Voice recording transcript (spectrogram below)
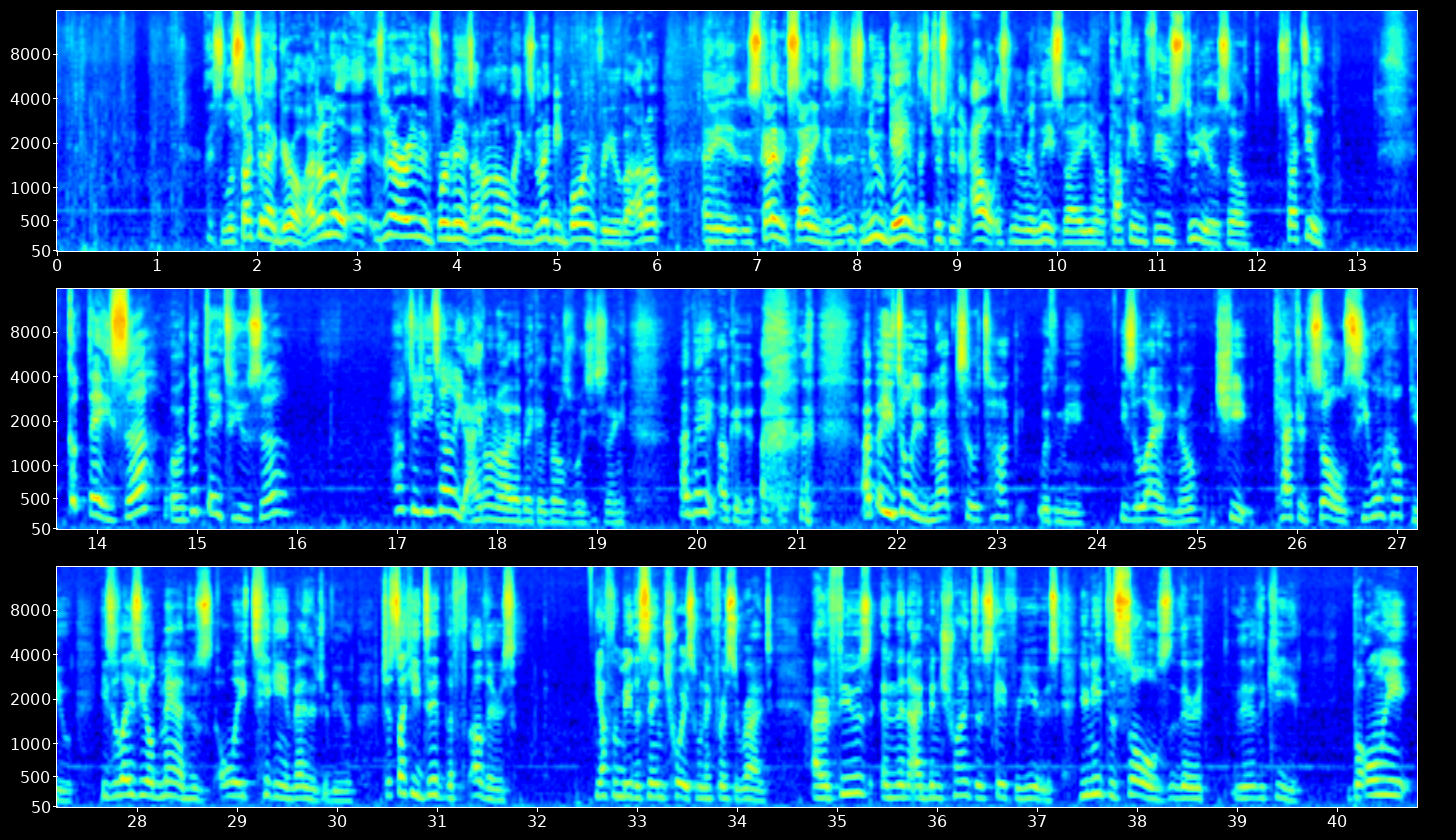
so let's talk to that girl. I don't know. Uh, it's been already been four minutes. I don't know. Like this might be boring for you, but I don't. I mean, it's kind of exciting because it's a new game that's just been out. It's been released by you know Coffee Infused Studio. So let's talk to you. Good day, sir. Or good day to you, sir. How did he tell you? I don't know how to make a girl's voice just saying. I bet. Okay. I bet he told you not to talk with me. He's a liar, you know? A cheat. Captured souls. He won't help you. He's a lazy old man who's only taking advantage of you. Just like he did the others. He offered me the same choice when I first arrived. I refused, and then I've been trying to escape for years. You need the souls. They're, they're the key. But only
